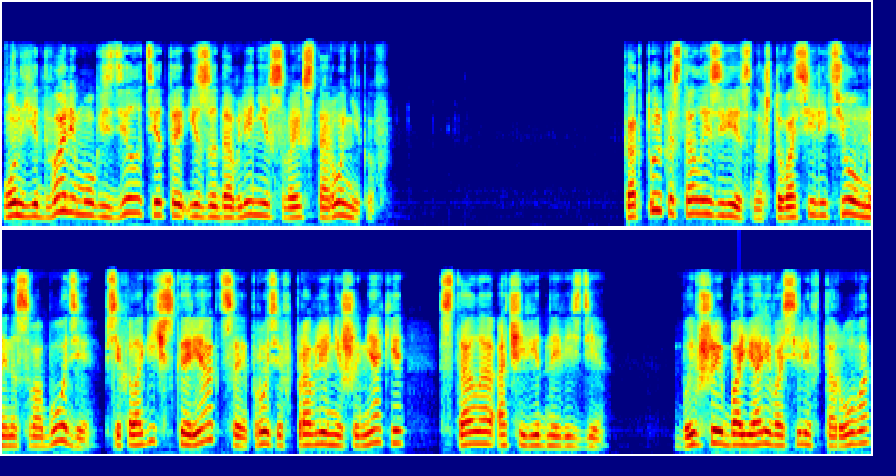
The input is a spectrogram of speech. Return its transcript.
он едва ли мог сделать это из-за давления своих сторонников. Как только стало известно, что Василий Темный на свободе, психологическая реакция против правления Шемяки стала очевидной везде. Бывшие бояре Василия II,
